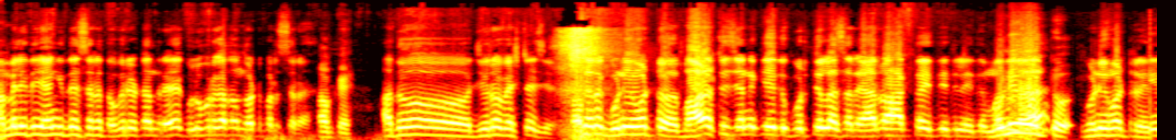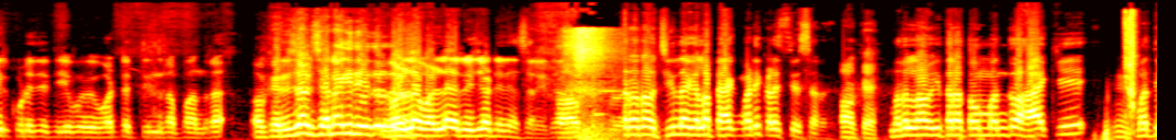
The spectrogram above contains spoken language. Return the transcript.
ಆಮೇಲೆ ಇದು ಹೆಂಗಿದೆ ಸರ್ ತೊಗರಿ ಒಟ್ಟು ಅಂದ್ರೆ ಗುಲ್ಬರ್ಗದ ಒಂದು ಒಟ್ಟು ಬರುತ್ತೆ ಸರ್. ಅದು ಜೀರೋ ವೇಸ್ಟೇಜ್ ಸರ್ ಗುಣಿ ಒಟ್ಟು ಬಹಳಷ್ಟು ಜನಕ್ಕೆ ಇದು ಗೊತ್ತಿಲ್ಲ ಸರ್ ಯಾರು ಹಾಕ್ತಾ ಇದ್ದಿದ್ದಿಲ್ಲ ಇದು ಗುಣಿ ಹೊಟ್ಟು ಒಟ್ಟು. ಗುಣಿ ಹೊಟ್ಟು ನೀರ್ ಕುಡಿದಿದ್ದು ಹೊಟ್ಟೆ ತಿಂದ್ರಪ್ಪ ಅಂದ್ರೆ. ಓಕೆ ರಿಸಲ್ಟ್ ಚೆನ್ನಾಗಿದೆ ಇದು ಒಳ್ಳೆ ಒಳ್ಳೆ ರಿಸಲ್ಟ್ ಇದೆ ಸರ್ ಇದು. ತರ ನಾವು ಚೀಲದಾಗೆಲ್ಲ ಪ್ಯಾಕ್ ಮಾಡಿ ಕಳಿಸ್ತೀವಿ ಸರ್. ಓಕೆ ಮೊದಲು ನಾವು ಈ ತರ ತಗೊಂಬಂದು ಹಾಕಿ ಮತ್ತೆ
